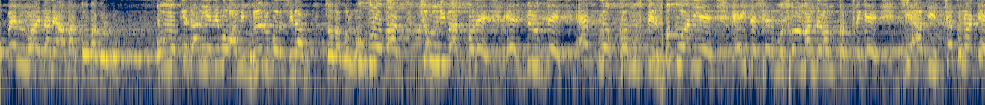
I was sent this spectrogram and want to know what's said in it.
ওপেন ময়দানে আবার তোবা করব। উম্মতকে জানিয়ে দিব, আমি ভুলের উপরে ছিলাম তোবা করলাম। উগ্রবাদ, জঙ্গিবাদ বলে এর বিরুদ্ধে এক লক্ষ মুফতির ফতুয়া নিয়ে এই দেশের মুসলমানদের অন্তর থেকে জিহাদি চেতনাকে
